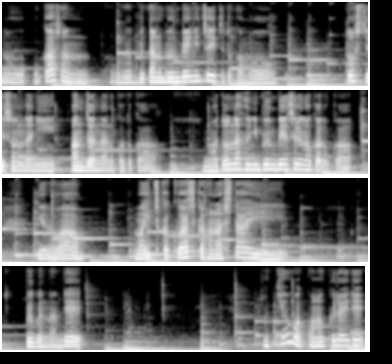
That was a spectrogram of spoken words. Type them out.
のお母さん豚の分娩についてとかもどうしてそんなに安産なのかとか、まあ、どんな風に分娩するのかとかいうのは、まあ、いつか詳しく話したい部分なんで今日はこのくらいで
